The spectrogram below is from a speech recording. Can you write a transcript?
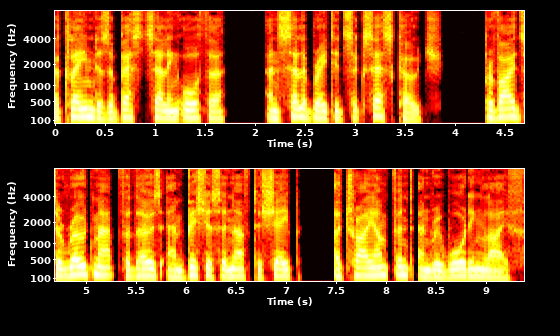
acclaimed as a best selling author and celebrated success coach, provides a roadmap for those ambitious enough to shape a triumphant and rewarding life.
